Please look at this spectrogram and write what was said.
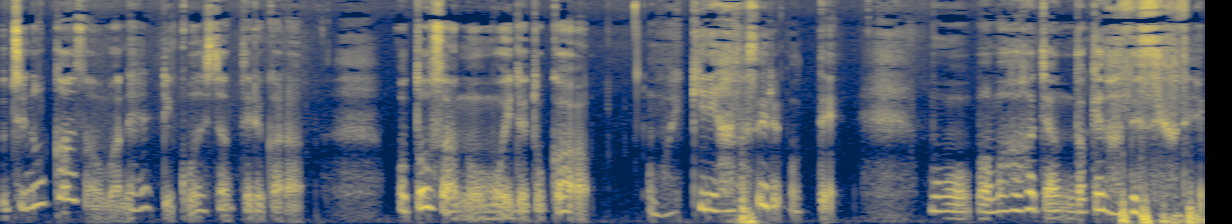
ううちのお母さんはね離婚しちゃってるからお父さんの思い出とか思いっきり話せるのってもうママ母ちゃんだけなんですよね。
